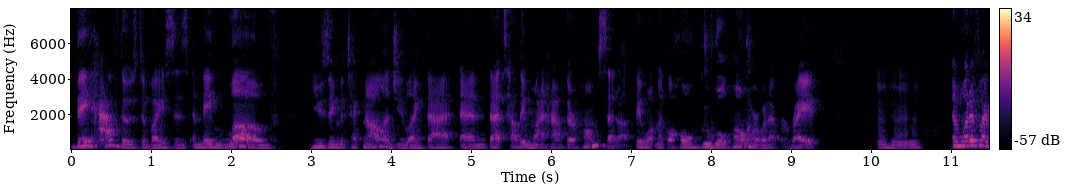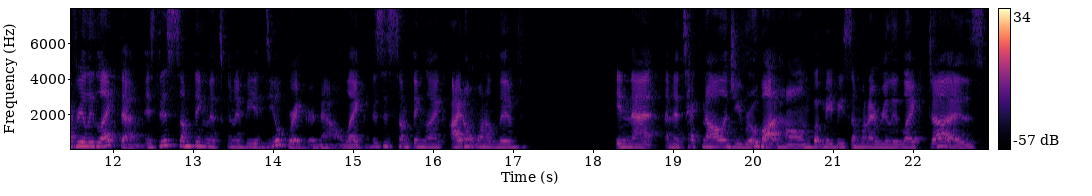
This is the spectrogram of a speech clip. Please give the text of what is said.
they have those devices and they love using the technology like that and that's how they want to have their home set up they want like a whole google home or whatever right mm-hmm. And what if i really like them is this something that's going to be a deal breaker now like this is something like i don't want to live in that in a technology robot home, but maybe someone I really like does.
